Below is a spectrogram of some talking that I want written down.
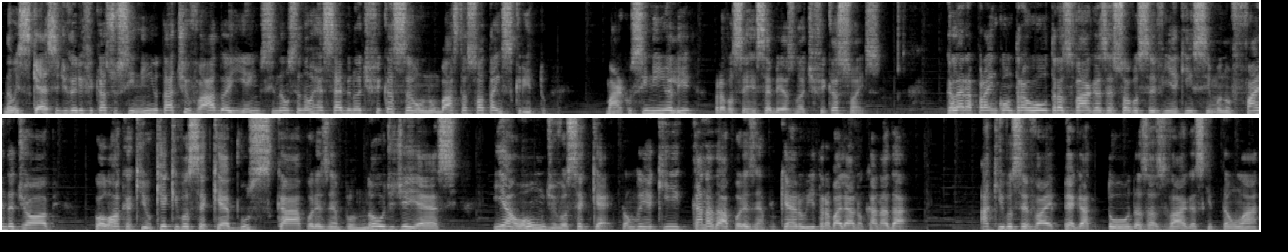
Não esquece de verificar se o sininho está ativado aí, hein? Senão você não recebe notificação. Não basta só estar tá inscrito. Marca o sininho ali para você receber as notificações. Galera, para encontrar outras vagas é só você vir aqui em cima no Find a Job, coloca aqui o que, que você quer buscar, por exemplo, Node.js e aonde você quer. Então vem aqui Canadá, por exemplo, quero ir trabalhar no Canadá. Aqui você vai pegar todas as vagas que estão lá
